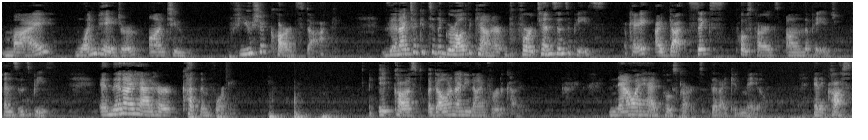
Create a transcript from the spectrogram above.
my one pager onto fuchsia cardstock. Then I took it to the girl at the counter for 10 cents a piece. Okay, I got six postcards on the page, 10 cents a piece. And then I had her cut them for me. It cost $1.99 for her to cut it. Now I had postcards that I could mail. And it cost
